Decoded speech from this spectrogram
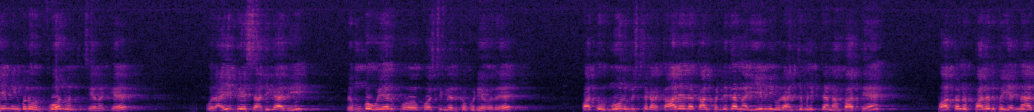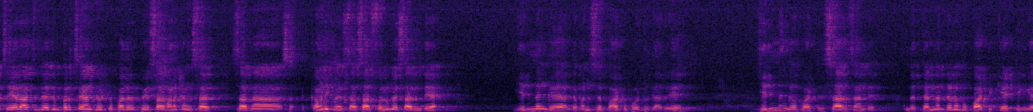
ஈவினிங் போல் ஒரு ஃபோன் வந்துச்சு எனக்கு. ஒரு ஐபிஎஸ் அதிகாரி ரொம்ப உயர் போ போஸ்டிங்கில் இருக்கக்கூடியவர். பார்த்து ஒரு மூணு மிஸ்டர் கால் காலையில் கால் பண்ணியிருக்காரு. நான் ஈவினிங் ஒரு அஞ்சு மணிக்கு தான் நான் பார்த்தேன். பார்த்தோன்னே பதறிப்பு என்ன ஆச்சு ஏதாச்சும் எதுவும் பிரச்சனைன்னு சொல்லிட்டு பதறிப்பு சார் வணக்கங்க சார். சார் நான் கவனிக்கல சார். சார் சொல்லுங்கள் சார். இருந்தேன் என்னங்க அந்த மனுஷன் பாட்டு போட்டிருக்காரு? என்னங்க பாட்டு? சார் சாண்டு அந்த தென்னந்தனம்பு பாட்டு கேட்டீங்க.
